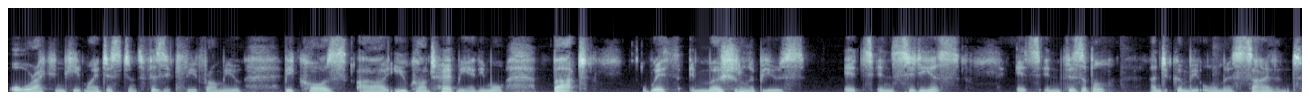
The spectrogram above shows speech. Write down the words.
or I can keep my distance physically from you because uh, you can't hurt me anymore. But with emotional abuse, it's insidious, it's invisible, and it can be almost silent.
